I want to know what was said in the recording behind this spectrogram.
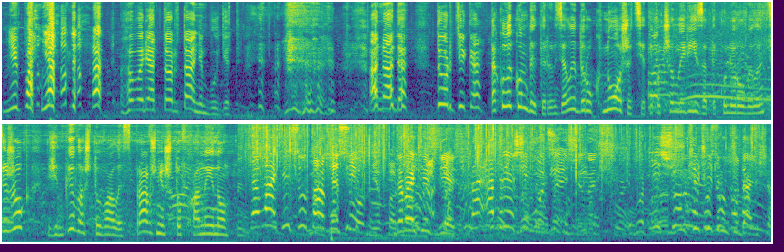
Непонятно. Говорят, торта не будет А надо тортика. Та коли кондитери взяли до рук ножиці та почали різати кольоровий ланцюжок, жінки влаштували справжню штовханину. Давайте сюда кусок. Давайте здесь. Отрежьте. Вот еще чуть-чуть руку дальше.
